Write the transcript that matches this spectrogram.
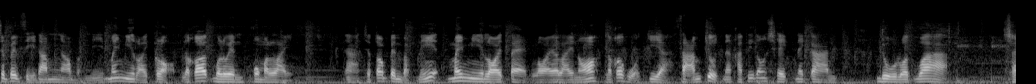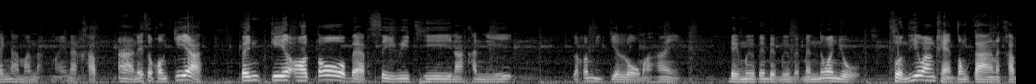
จะเป็นสีดำเงาแบบนี้ ไม่มีรอยกรอบ แล้วก็บริเวณพวงมาลัยจะต้องเป็นแบบนี้ไม่มีรอยแตกรอยอะไรเนาะแล้วก็หัวเกียร์ 3 จุดนะครับที่ต้องเช็คในการดูรถว่า ใช้งานมาหนักไหมนะครับอ่าในส่วนของเกียร์เป็นเกียร์ออโต้แบบ CVT นะคันนี้ แล้วก็มีเกียร์โลมาให้เบรกมือเป็นเบรกมือแบบแมนนวลอยู่ ส่วนที่วางแขนตรงกลางนะครับ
